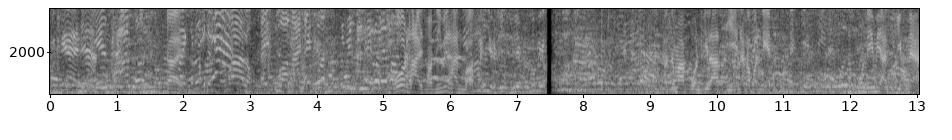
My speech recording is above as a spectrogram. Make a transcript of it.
ก็แค่เนี้ยใช่ไม่รู้สึกว่าแบบไอ้ตัวไงไอ้ตัวมันไม่ถ่ายให้เลยโอ้ถ่ายช็อตนี้ไม่ทันว่ะไม่อยู่ดีๆมันก็มีเราจะมาป่วนกีฬาสีนะครับวันนี้พรุ่งนี้มีอัดคลิปเนี่ย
